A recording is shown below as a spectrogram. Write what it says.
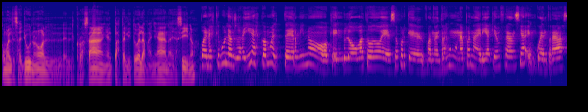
como el desayuno, ¿no? El, el, croissant, el pastelito de la mañana y así, ¿no? Bueno, es que boulangerie es como el término que engloba todo eso, porque cuando entras en una panadería aquí en Francia encuentras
